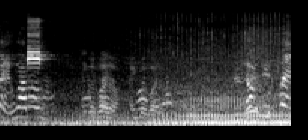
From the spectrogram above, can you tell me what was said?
có thể công an không Anh vừa gọi rồi, anh vừa gọi rồi. Nào, địt mẹ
